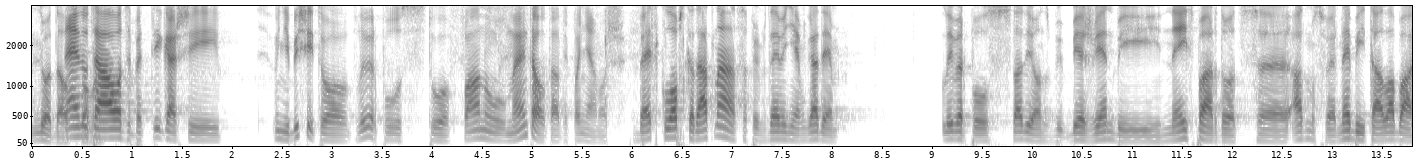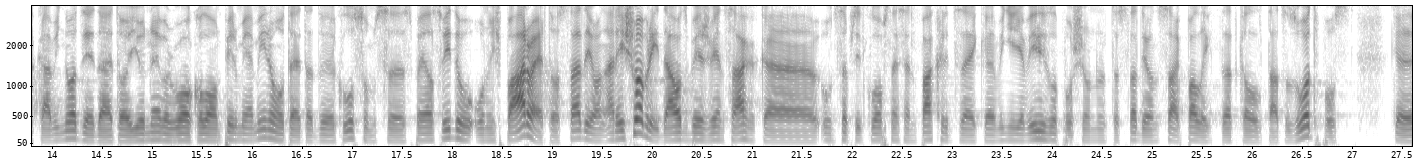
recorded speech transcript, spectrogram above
ļoti daudz. Nē, nu komandas. daudz, bet vienkārši viņi bija to Liverpools to fanu mentalitāti paņēmuši. Bet Klops, kad atnāca pirms deviņiem gadiem, Liverpools stadions bija, bieži vien bija neizpārdots. eh, Atmosfēra nebija tā labākā. Viņi nodziedāja to You Never Walk Alone pirmajā minūtē, tad eh, klusums eh, spēles vidū, un viņš pārvērta to stadionu. Arī šobrīd daudz bieži vien saka, ka, un starp citu, Klops nesen pakriticēja, ka viņi jau ir izlapuši, un tas stadions sāk palikt atkal tāds uz otru pusi. Ka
